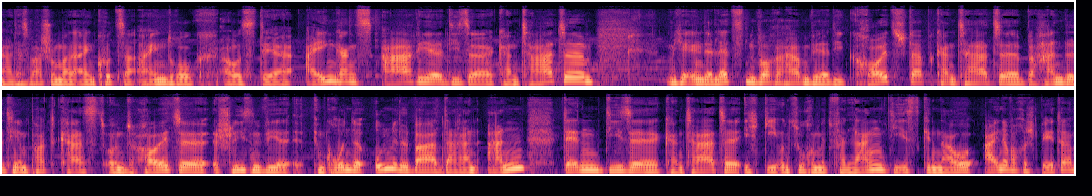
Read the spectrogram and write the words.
Ja, das war schon mal ein kurzer Eindruck aus der Eingangsarie dieser Kantate. Michael, in der letzten Woche haben wir die Kreuzstabkantate behandelt hier im Podcast und heute schließen wir im Grunde unmittelbar daran an, denn diese Kantate Ich gehe und suche mit Verlangen, die ist genau eine Woche später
